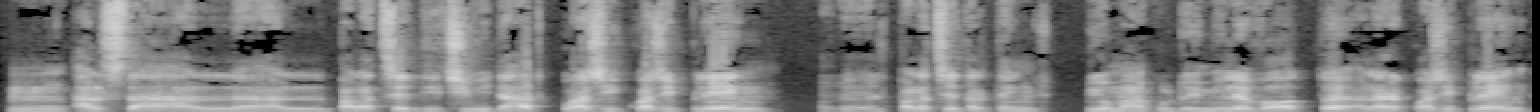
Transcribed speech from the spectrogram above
mh, al, sta, al, al, Palazzetto di Cividat, quasi, quasi plain, eh, il Palazzetto al tempo più o meno 2000 volte, allora quasi plain,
